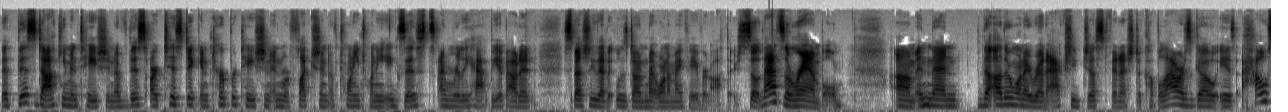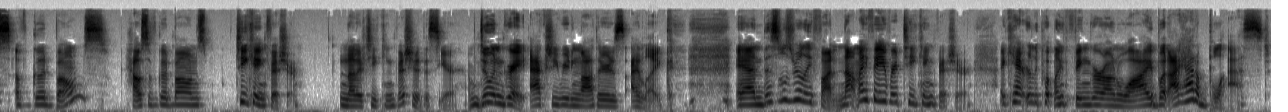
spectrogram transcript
That this documentation of this artistic interpretation and reflection of 2020 exists. I'm really happy about it, especially that it was done by one of my favorite authors. So that's a ramble. Um, and then the other one I read, I actually just finished a couple hours ago, is A House of Good Bones. House of Good Bones, T. Kingfisher another T. Kingfisher this year. I'm doing great, actually reading authors I like. And this was really fun. Not my favorite T. Kingfisher. I can't really put my finger on why, but I had a blast.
